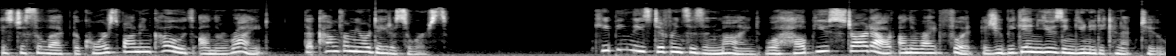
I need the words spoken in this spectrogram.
is to select the corresponding codes on the right that come from your data source. Keeping these differences in mind will help you start out on the right foot as you begin using Unity Connect 2.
